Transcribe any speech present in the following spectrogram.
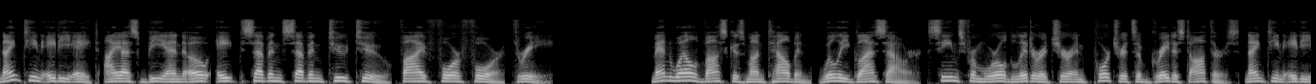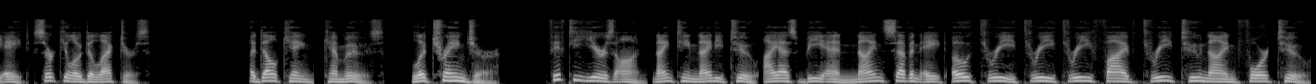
1988 ISBN 0-87722-544-3 Manuel Vasquez Montalban, Willy Glasauer, Scenes from World Literature and Portraits of Greatest Authors 1988 Circulo de Lectors. Adele King, Camus' L'Étranger, 50 Years On 1992 ISBN 978 0333532942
